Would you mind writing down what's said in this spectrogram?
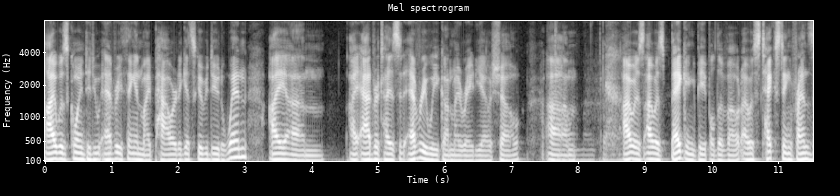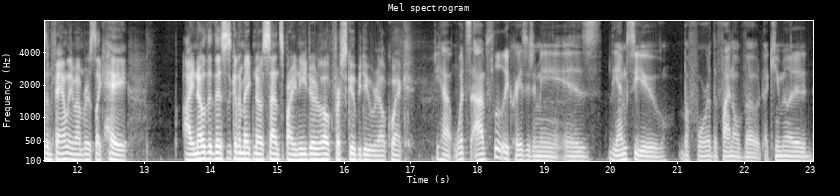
I was going to do everything in my power to get Scooby Doo to win. I um, I advertised it every week on my radio show. Um, I was I was begging people to vote. I was texting friends and family members like, "Hey, I know that this is going to make no sense, but I need you to vote for Scooby Doo real quick." Yeah, what's absolutely crazy to me is the MCU before the final vote accumulated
